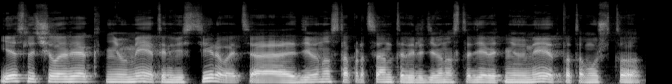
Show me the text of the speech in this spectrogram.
если человек не умеет инвестировать, а 90% или 99% не умеет, потому что,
